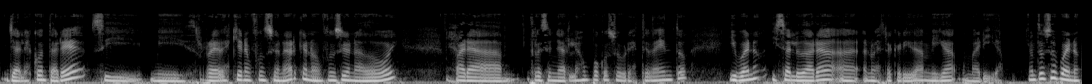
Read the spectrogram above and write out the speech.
ya les contaré si mis redes quieren funcionar, que no han funcionado hoy, para reseñarles un poco sobre este evento y bueno, y saludar a, nuestra querida amiga María. Entonces, bueno,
